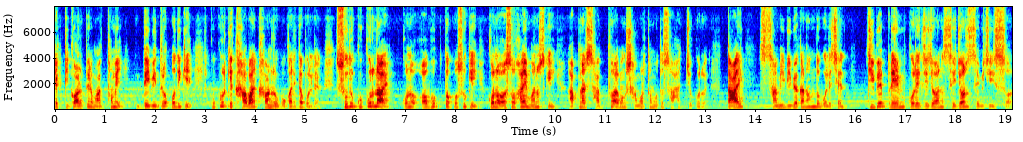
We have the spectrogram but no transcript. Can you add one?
একটি গল্পের মাধ্যমে দেবী দ্রৌপদীকে কুকুরকে খাবার খাওয়ানোর উপকারিতা বললেন। শুধু কুকুর নয়, কোনো অভুক্ত পশুকে, কোনো অসহায় মানুষকে আপনার সাধ্য এবং সামর্থ্য মতো সাহায্য করুন। তাই স্বামী বিবেকানন্দ বলেছেন, জীবে প্রেম করে যেজন সেজন সেবিছে ঈশ্বর।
